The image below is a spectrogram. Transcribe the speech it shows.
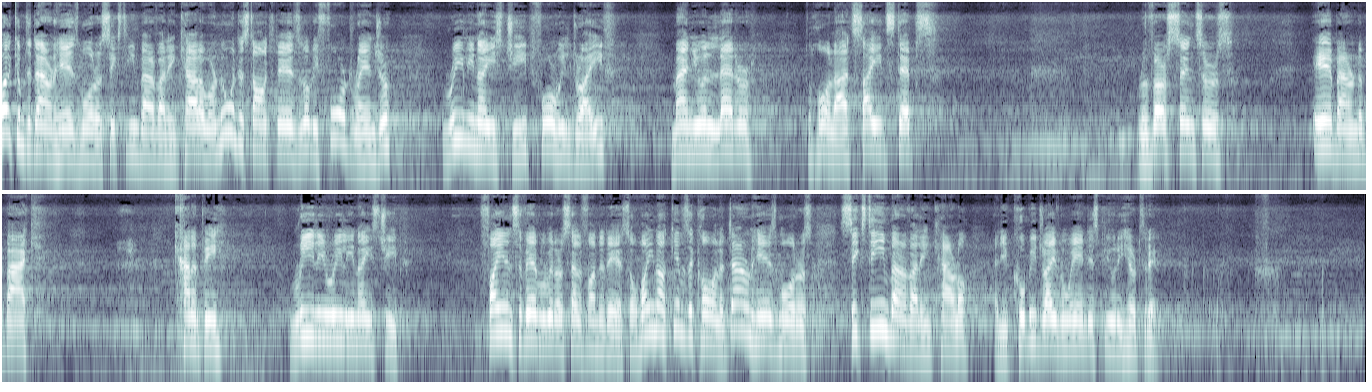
Welcome to Darren Hayes Motor 16 Barrow Valley in Carlow. We're new into stock today is a lovely Ford Ranger. Really nice Jeep, four wheel drive, manual, leather, the whole lot, side steps, reverse sensors, air bar in the back, canopy. Really, really nice Jeep. Finance available with ourselves on today. So why not give us a call at Darren Hayes Motors, 16 Barrow Valley in Carlow, and you could be driving away in this beauty here today.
